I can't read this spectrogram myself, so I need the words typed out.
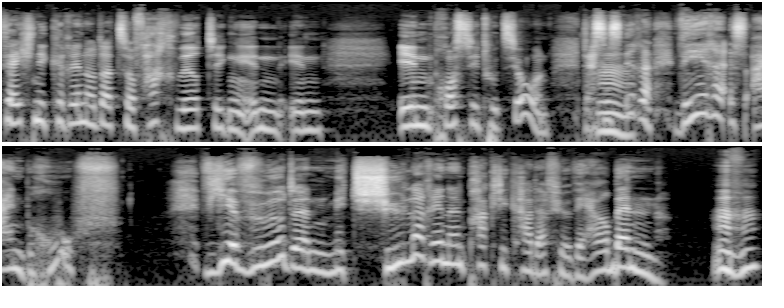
Technikerin oder zur Fachwirtigen in, in, in Prostitution. Das mhm. ist irre. Wäre es ein Beruf, wir würden mit Schülerinnen Praktika dafür werben. Mhm.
